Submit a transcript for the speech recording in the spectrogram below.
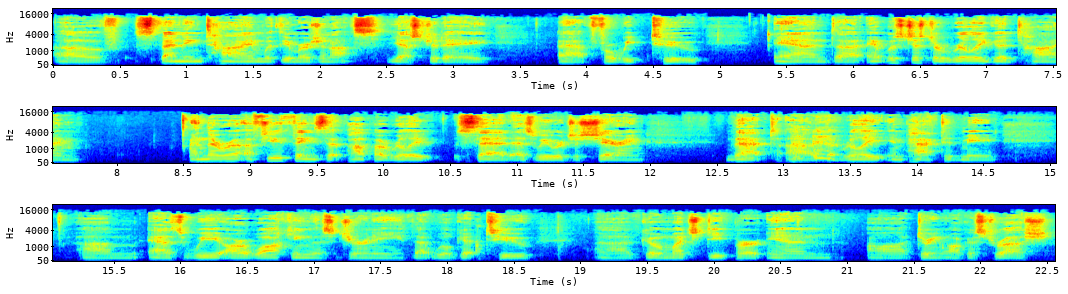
of spending time with the immersionauts yesterday uh, for week two, and uh, it was just a really good time. And there were a few things that Papa really said as we were just sharing that uh, that really impacted me um, as we are walking this journey that we'll get to uh, go much deeper in uh, during August Rush,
